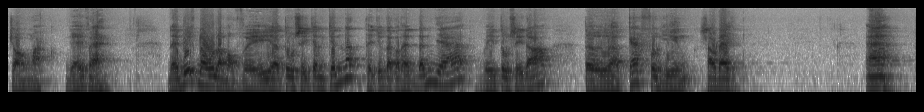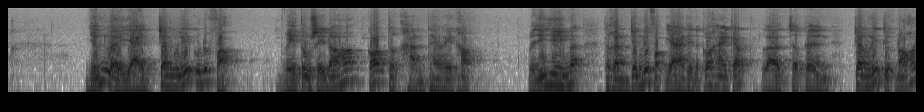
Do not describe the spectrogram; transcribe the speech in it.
chọn mặt ghế vàng. Để biết đâu là một vị tu sĩ chân chính đó, thì chúng ta có thể đánh giá vị tu sĩ đó từ các phương diện sau đây a những lời dạy chân lý của đức phật, vị tu sĩ đó có thực hành theo hay không? Và dĩ nhiên đó thực hành chân lý phật dạy thì nó có hai cách là thực hiện chân lý tuyệt đối,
